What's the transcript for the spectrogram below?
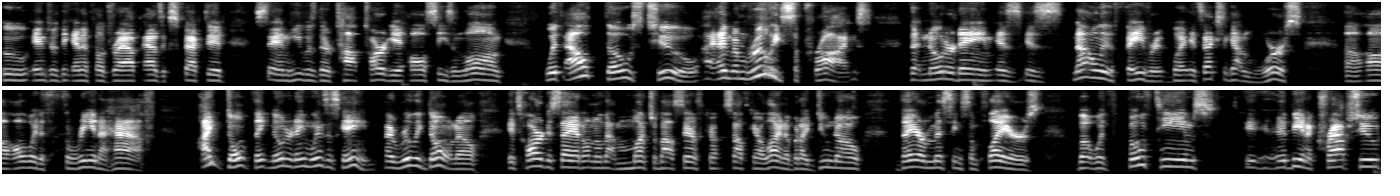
who entered the NFL draft as expected, and he was their top target all season long. Without those two, I'm really surprised that Notre Dame is is not only the favorite, but it's actually gotten worse uh, uh, all the way to three and a half. I don't think Notre Dame wins this game. I really don't. Now, it's hard to say. I don't know that much about South Carolina, but I do know they are missing some players. But with both teams, it, being a crapshoot,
